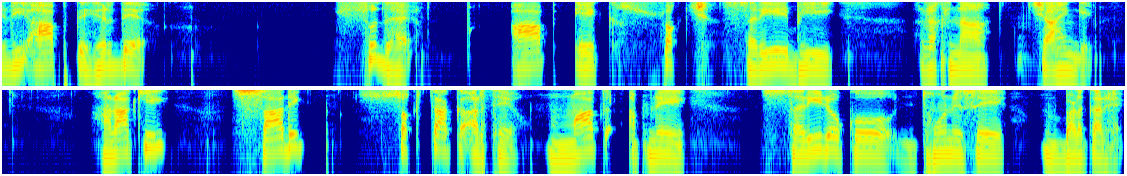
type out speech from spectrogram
यदि आपके हृदय शुद्ध है, आप एक स्वच्छ शरीर भी रखना चाहेंगे। हालाँकि शारीरिक स्वच्छता का अर्थ है मात्र अपने शरीरों को धोने से बढ़कर है।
